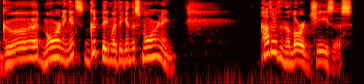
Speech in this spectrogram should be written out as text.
Good morning. It's good being with you again this morning. Other than the Lord Jesus,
